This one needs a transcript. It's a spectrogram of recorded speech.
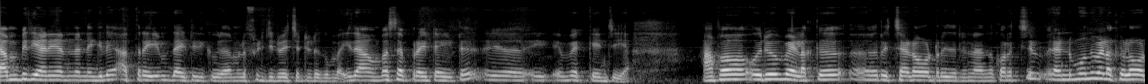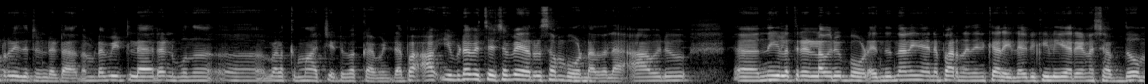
ദം ബിരിയാണി ആണെന്നുണ്ടെങ്കിൽ അത്രയും ഇതായിട്ടിരിക്കില്ല നമ്മൾ ഫ്രിഡ്ജിൽ വെച്ചിട്ട് എടുക്കുമ്പോൾ ഇതാകുമ്പോൾ സെപ്പറേറ്റ് ആയിട്ട് വെക്കുകയും ചെയ്യാം. അപ്പോൾ ഒരു വിളക്ക് റിച്ചാർഡ് ഓർഡർ ചെയ്തിട്ടുണ്ടായിരുന്നു. കുറച്ച് രണ്ട് മൂന്ന് വിളക്കുകൾ ഓർഡർ ചെയ്തിട്ടുണ്ട് കേട്ടോ നമ്മുടെ വീട്ടിലെ രണ്ട് മൂന്ന് വിളക്ക് മാറ്റിയിട്ട് വെക്കാൻ വേണ്ടിയിട്ട് അപ്പോൾ ഇവിടെ വെച്ച് വെച്ചാൽ വേറൊരു സംഭവം ഉണ്ടായിരുന്നല്ലേ? ആ ഒരു നീളത്തിലുള്ള ഒരു ബോർഡ് എന്തെന്നാണ് ഞാൻ പറഞ്ഞത് എനിക്കറിയില്ല. ഒരു കിളി അറിയണ ശബ്ദവും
